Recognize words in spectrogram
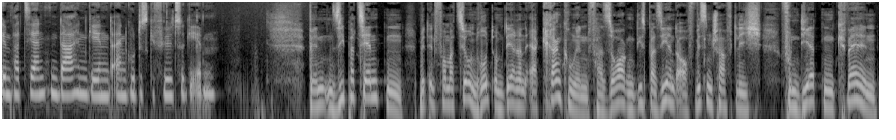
dem Patienten dahingehend ein gutes Gefühl zu geben. Wenn Sie Patienten mit Informationen rund um deren Erkrankungen versorgen, dies basierend auf wissenschaftlich fundierten Quellen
